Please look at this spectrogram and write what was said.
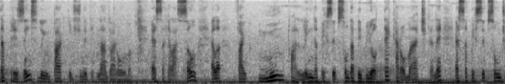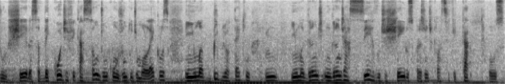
da presença do impacto de um determinado aroma. Essa relação, ela vai muito além da percepção da biblioteca aromática, né? Essa percepção de um cheiro, essa decodificação de um conjunto de moléculas em uma biblioteca, em, em uma grande, um grande acervo de cheiros para a gente classificar os,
